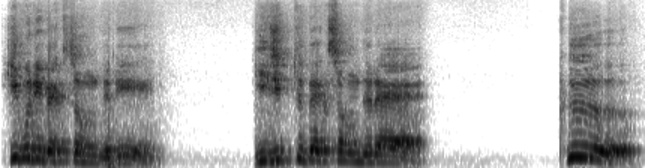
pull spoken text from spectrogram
히브리 백성들이 이집트 백성들의 그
